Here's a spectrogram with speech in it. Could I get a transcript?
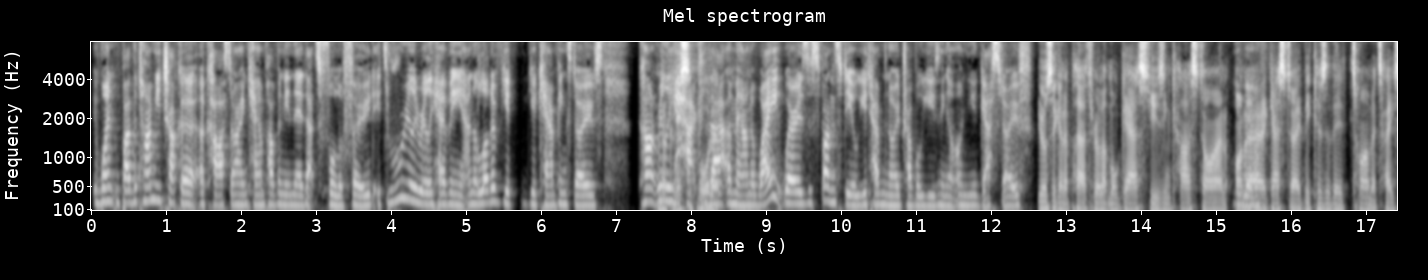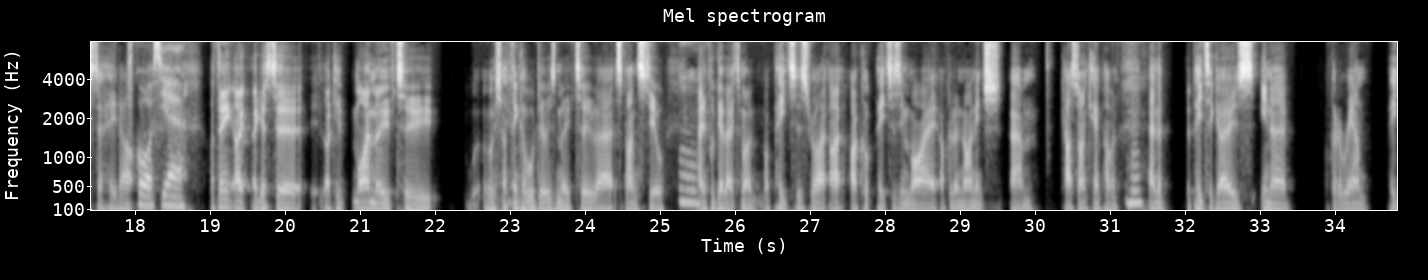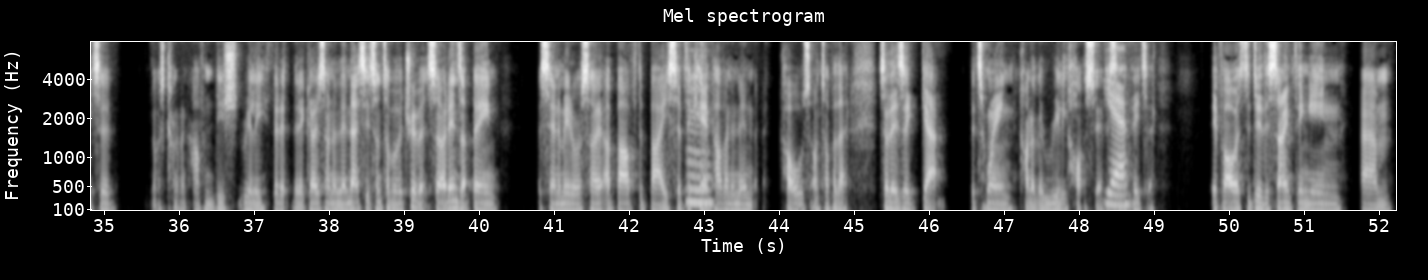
It went, by the time you chuck a, a cast iron camp oven in there that's full of food, it's really really heavy, and a lot of your your camping stoves can't really hack that amount of weight. Whereas a spun steel, you'd have no trouble using it on your gas stove. You're also going to plow through a lot more gas using cast iron You on will. a gas stove because of the time it takes to heat up. Of course, yeah, I think, I, I guess, to like if my move to, which I think I will do, is move to uh, spun steel. Mm. And if we go back to my, my pizzas, right, I, I cook pizzas in my, I've got a nine inch um, cast iron camp oven, Mhm. and the, the pizza goes in a, I've got a round pizza, it's kind of an oven dish really that it, that it goes on, and then that sits on top of a trivet. So it ends up being a centimeter or so above the base of the Mm. camp oven, and then coals on top of that. So there's a gap between kind of the really hot surface Yeah. and the pizza. If I was to do the same thing in um,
